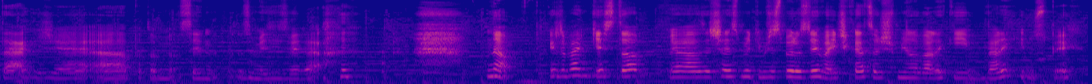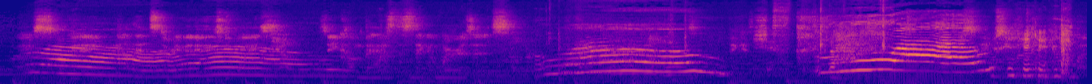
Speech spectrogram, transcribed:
takže a potom syn zmizí z videa. No, každopádně těsto, já začali jsme tím, že jsme rozdělili vajíčka, což mělo veliký, veliký úspěch.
